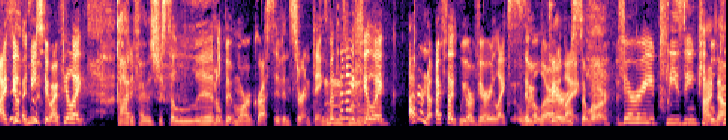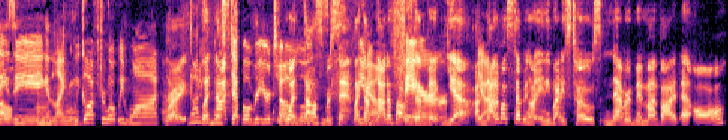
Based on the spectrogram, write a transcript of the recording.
I feel me too. I feel like God, if I was just a little bit more aggressive in certain things, but then I mm-hmm. feel like I don't know. I feel like we are very like similar. Mm-hmm. very like, similar. Very pleasing, I people pleasing, and like we go after what we want. but Right. Not But not- step over your toes. One thousand percent. Like You I'm know, not about fair. stepping. Yeah, I'm Yeah. not about stepping on anybody's toes. Never been my vibe at all.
